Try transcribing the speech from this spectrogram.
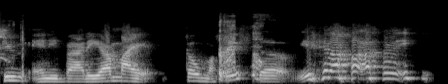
shoot anybody. I might throw my fist up, you know what I mean?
